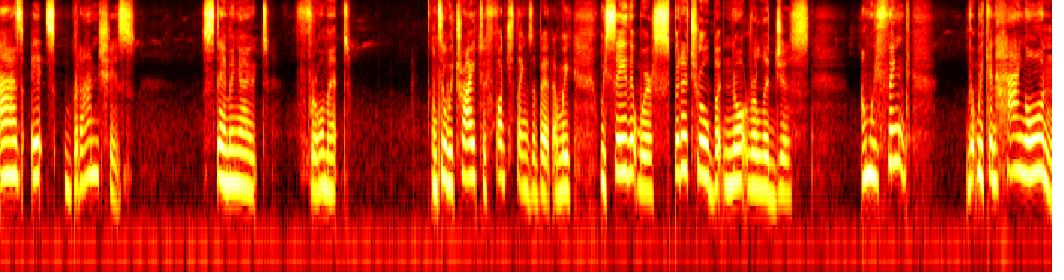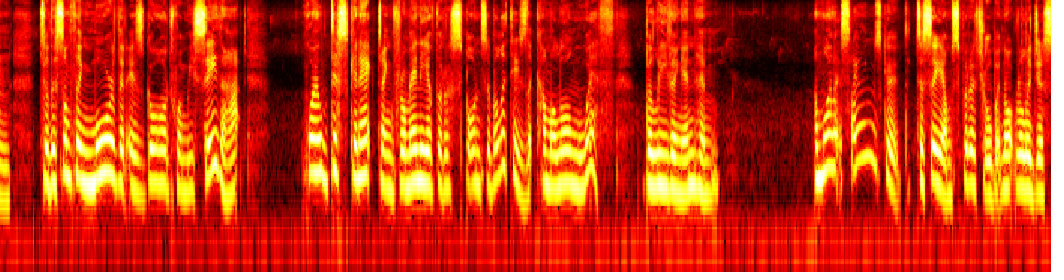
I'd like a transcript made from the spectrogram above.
as its branches, stemming out from it. And so we try to fudge things a bit and we, we say that we're spiritual but not religious. And we think that we can hang on to the something more that is God when we say that, while disconnecting from any of the responsibilities that come along with believing in Him. And while it sounds good to say I'm spiritual but not religious,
